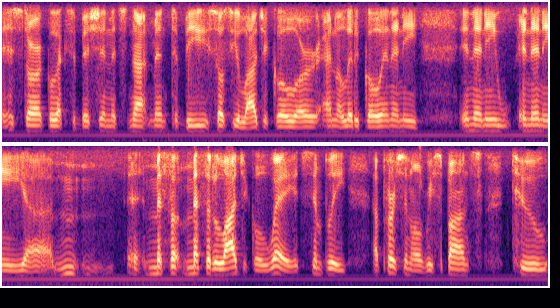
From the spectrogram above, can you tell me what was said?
a historical exhibition. It's not meant to be sociological or analytical in any in any in any uh, method- methodological way. It's simply a personal response to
